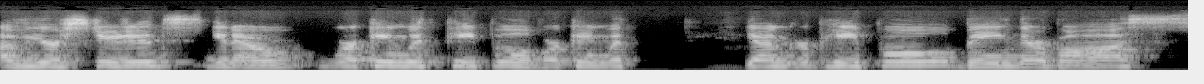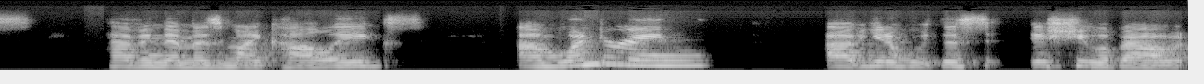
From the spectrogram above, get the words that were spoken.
of your students, you know, working with people, working with younger people, being their boss, having them as my colleagues, I'm wondering uh, you know, with this issue about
